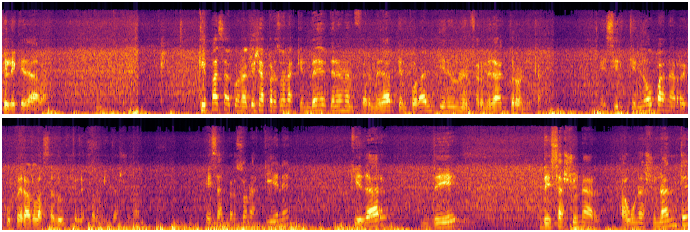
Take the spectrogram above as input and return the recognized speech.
que le quedaban. ¿Qué pasa con aquellas personas que en vez de tener una enfermedad temporal tienen una enfermedad crónica? Es decir, que no van a recuperar la salud que les permita ayunar. Esas personas tienen que dar de desayunar a un ayunante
